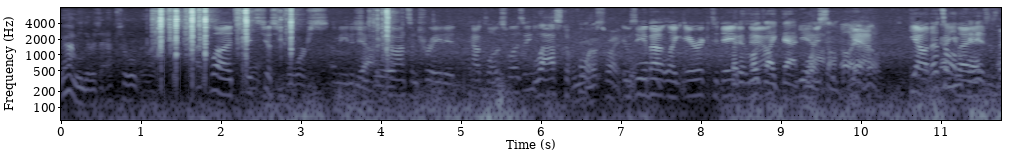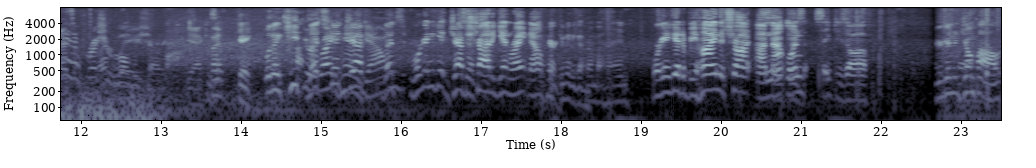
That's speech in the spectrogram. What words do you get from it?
Yeah, I mean there was absolutely. Well, it's it's just force. I mean, it's Yeah. just a concentrated. How close was he? Blast of force, right. It was he about like Eric to David But it looked now? like that Yeah. or something. Oh yeah. Yeah, that's all you that okay? is. Is that's a pressure Won't be wave. shot. Yeah, because Okay. Well, then keep uh, your Let's right get hand Jeff. down. Let's. We're gonna get Jeff Step. shot again right now. Here, give me the gun. From behind. We're gonna get a behind the shot on that one. Safety's- Safety's off. You're gonna jump out.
